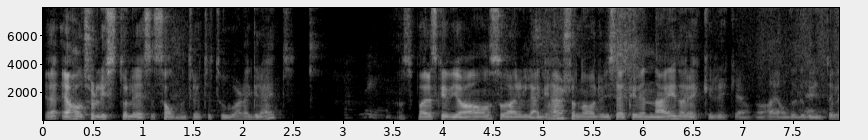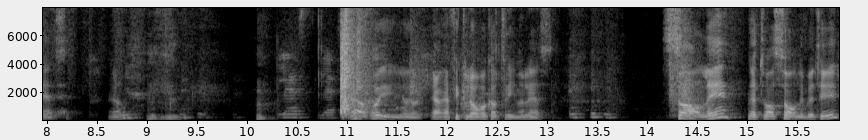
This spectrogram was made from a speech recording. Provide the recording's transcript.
Jeg, jeg hadde så lyst til å lese Salme 32. Er det greit? Så bare skriv ja, og så er det lag her. Så når, hvis jeg skriver nei, da rekker det ikke. Da har jeg allerede begynt å lese. Ja. Les, les. Ja, oi, oi, oi. Ja, jeg fikk lov av Katrine å lese. Salig. Vet du hva salig betyr?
